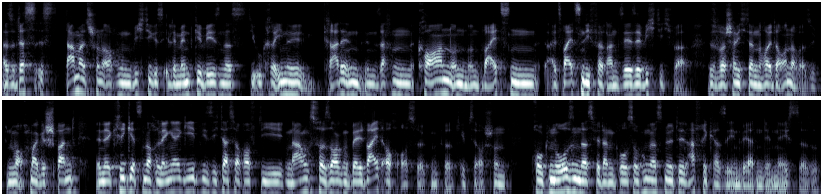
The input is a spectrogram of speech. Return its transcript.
Also das ist damals schon auch ein wichtiges Element gewesen, dass die Ukraine gerade in, in Sachen Korn und, und Weizen als Weizenlieferant sehr, sehr wichtig war. Das ist wahrscheinlich dann heute auch noch. Also ich bin auch mal gespannt, wenn der Krieg jetzt noch länger geht, wie sich das auch auf die Nahrungsversorgung weltweit auch auswirken wird. Gibt es ja auch schon Prognosen, dass wir dann große Hungersnöte in Afrika sehen werden demnächst. Also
